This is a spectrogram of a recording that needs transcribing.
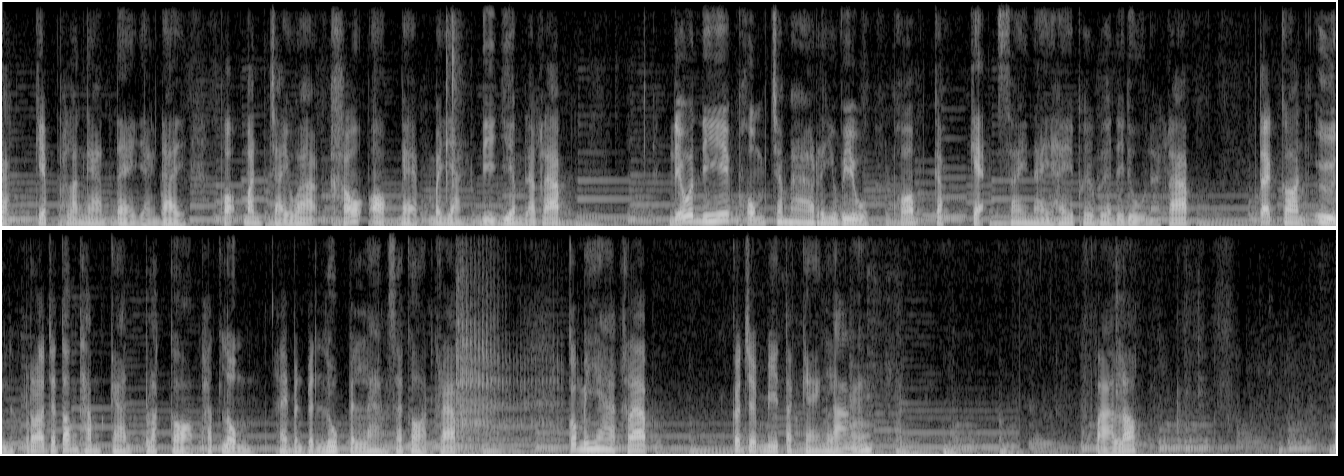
กักเก็บพลังงานแต่อย่างใด เพราะมั่นใจว่าเขาออกแบบมาอย่างดีเยี่ยมแล้วครับ เดี๋ยววันนี้ผมจะมารีวิว พร้อมกับแกะไส้ในให้เพื่อนๆได้ดูนะครับ แต่ก่อนอื่นเราจะต้องทำการประกอบพัดลม ให้มันเป็นรูปเป็นร่างซะก่อนครับ ก็ไม่ยากครับ ก็จะมีตะแกรงหลัง ฝาล็อก ใบ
